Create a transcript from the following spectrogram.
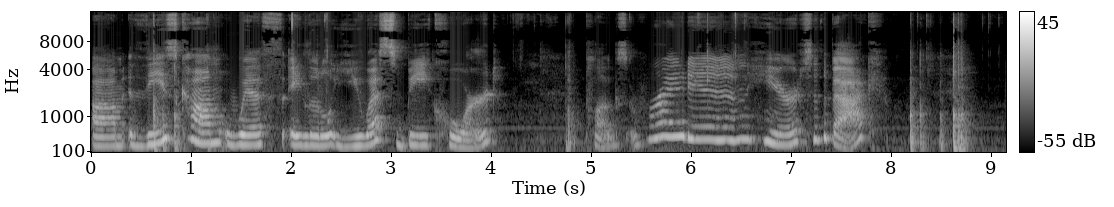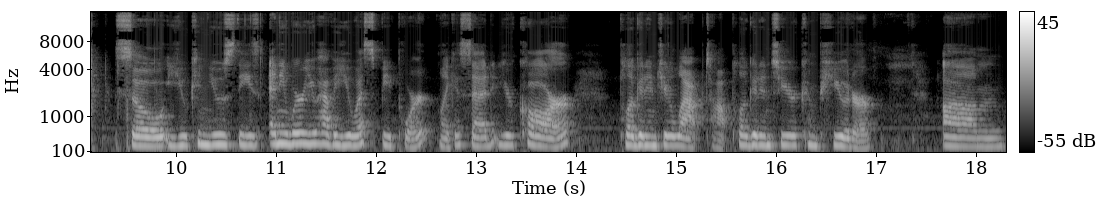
Um, these come with a little USB cord. Plugs right in here to the back. So you can use these anywhere you have a USB port. Like I said, your car, plug it into your laptop, plug it into your computer. Um,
